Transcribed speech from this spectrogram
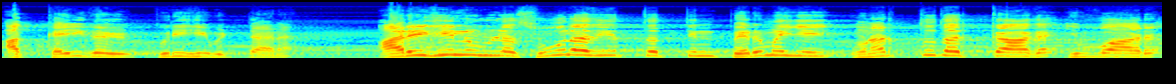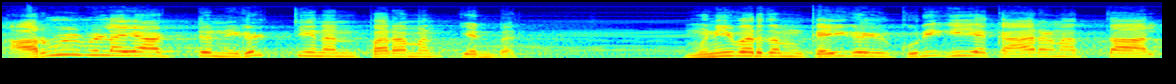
அக்கைகள் குறுகிவிட்டன. அருகிலுள்ள சூலதீர்த்தத்தின் பெருமையை உணர்த்துதற்காக இவ்வாறு அருள் விளையாட்டு நிகழ்த்தினன் பரமன் என்பர். முனிவர்தம் கைகள் குறுகிய காரணத்தால்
